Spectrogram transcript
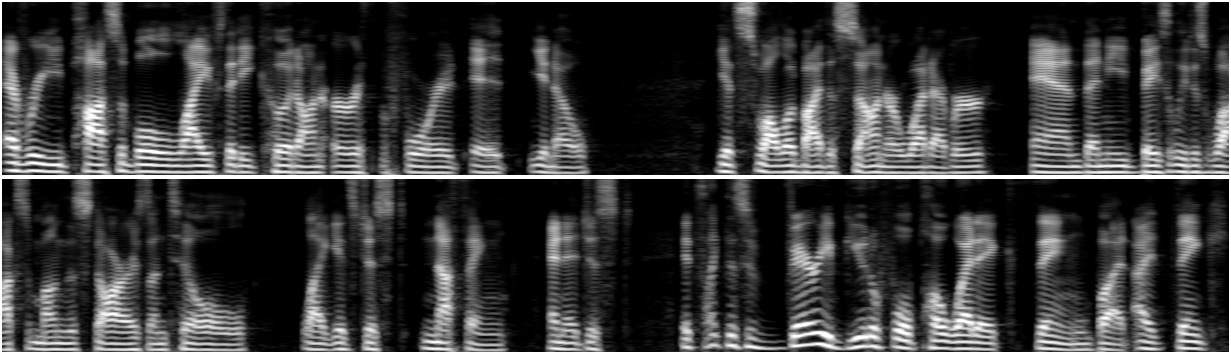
every possible life that he could on earth before it, it you know, gets swallowed by the sun or whatever. And then he basically just walks among the stars until like it's just nothing. And it just, it's like this very beautiful poetic thing. But I think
